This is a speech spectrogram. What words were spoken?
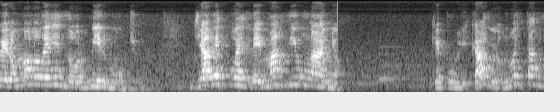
pero no lo dejes dormir mucho. Ya después de más de un año que publicarlo, no es tan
